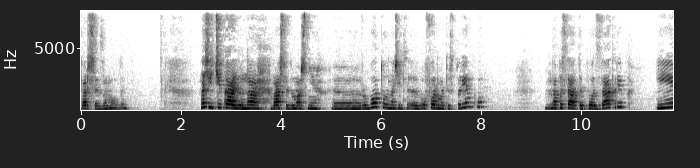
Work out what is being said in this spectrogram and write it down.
перше замовлення. Значить, чекаю на вашу домашню роботу, значить, оформити сторінку, написати пост закріп і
